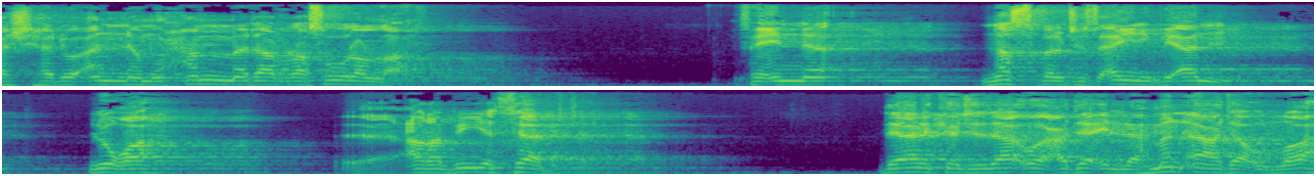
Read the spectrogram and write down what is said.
أشهد أن محمدا رسول الله. فإن نصب الجزئين بأن لغة عربية ثابتة. ذلك جزاء أعداء الله. من أعداء الله؟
